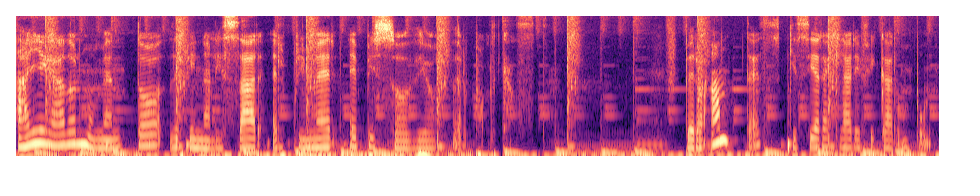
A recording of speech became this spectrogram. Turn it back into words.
Ha llegado el momento de finalizar el primer episodio del podcast. Pero antes quisiera clarificar un punto.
